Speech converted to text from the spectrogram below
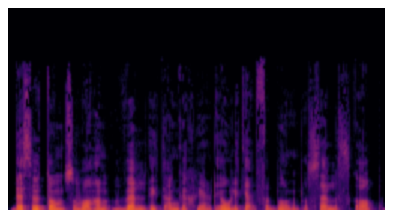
Dessutom så var han väldigt engagerad i olika förbund och sällskap.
